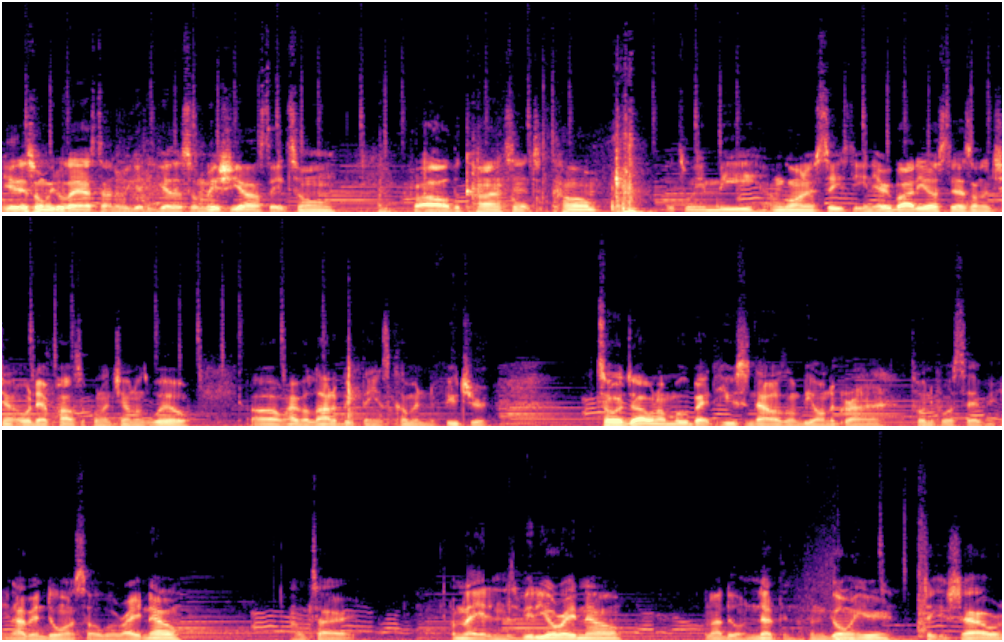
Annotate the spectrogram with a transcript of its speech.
Yeah, this won't be the last time that we get together, so make sure y'all stay tuned for all the content to come between me, I'm going to 60, and everybody else that's on the channel, or that pops up on the channel as well. Um, I have a lot of big things coming in the future. I told y'all when I moved back to Houston that I was gonna be on the grind 24-7, and I've been doing so. But right now, I'm tired. I'm not editing this video right now. I'm not doing nothing. I'm gonna go in here, take a shower,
